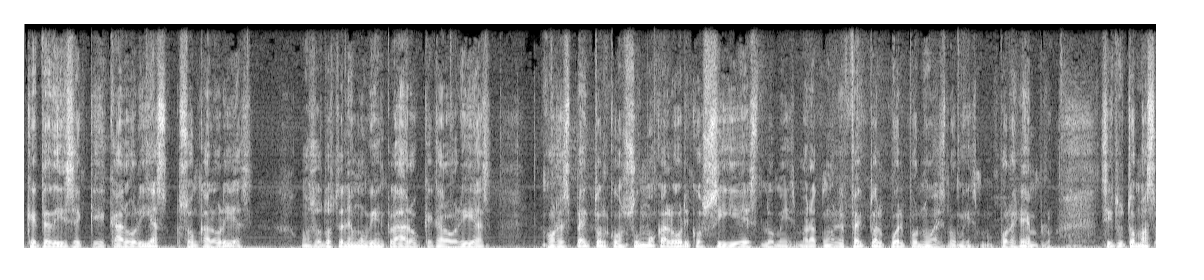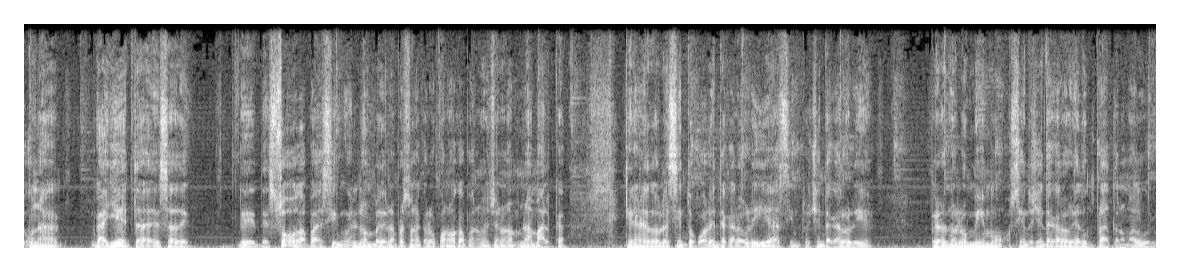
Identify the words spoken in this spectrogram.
que te dice que calorías son calorías. Nosotros tenemos bien claro que calorías, con respecto al consumo calórico, sí es lo mismo. Ahora, con el efecto al cuerpo no es lo mismo. Por ejemplo, si tú tomas una galleta, esa de, de- de soda, para decir el nombre de una persona que lo conozca, para no mencionar una, una marca, tiene alrededor de 140 calorías, 180 calorías, pero no es lo mismo 180 calorías de un plátano maduro.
